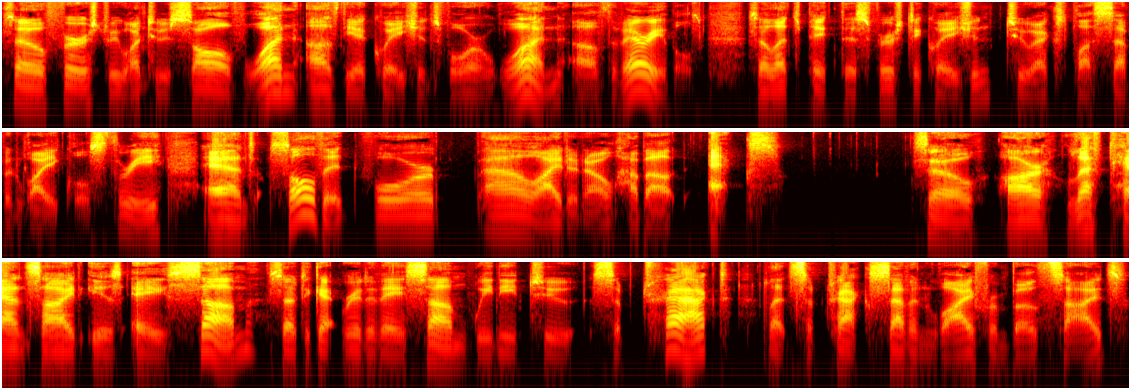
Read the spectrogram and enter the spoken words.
So first we want to solve one of the equations for one of the variables. So let's pick this first equation, 2x plus 7y equals 3, and solve it for, oh, I don't know, how about x? So our left-hand side is a sum. So to get rid of a sum, we need to subtract. Let's subtract 7y from both sides.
